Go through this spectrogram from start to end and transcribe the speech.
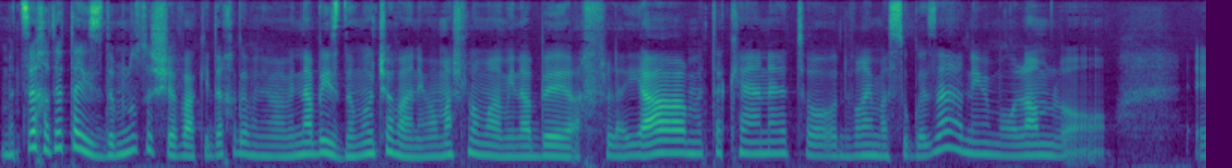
מצליח לתת את ההזדמנות השווה, כי דרך אגב, אני מאמינה בהזדמנות שווה, אני ממש לא מאמינה באפליה מתקנת או דברים מהסוג הזה, אני מעולם לא... אה,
